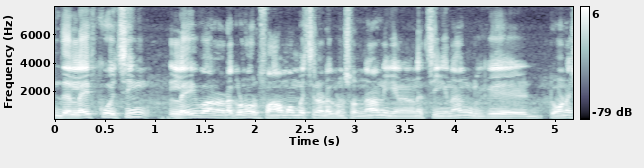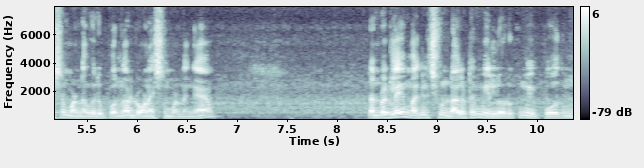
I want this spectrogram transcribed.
இந்த லைஃப் கோச்சிங் லைவாக நடக்கணும் ஒரு ஃபார்ம் அமைச்சு நடக்கணும்னு சொன்னால் நீங்கள் நினச்சிங்கன்னா உங்களுக்கு டொனேஷன் பண்ண விருப்பம் தான் டொனேஷன் பண்ணுங்கள் நண்பர்களே மகிழ்ச்சி உண்டாகட்டும். எல்லோருக்கும் எப்போதும்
